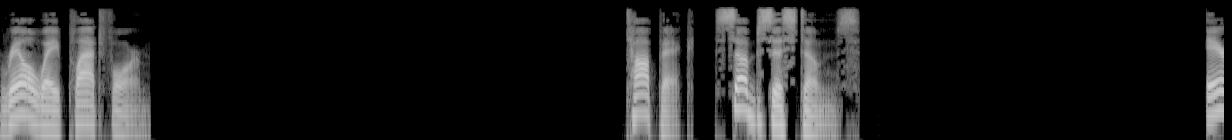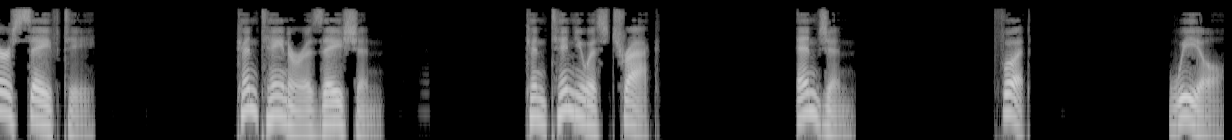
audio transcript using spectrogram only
Railway platform. Topic: Subsystems. Air safety. Containerization. Continuous track. Engine. Foot. Wheel.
